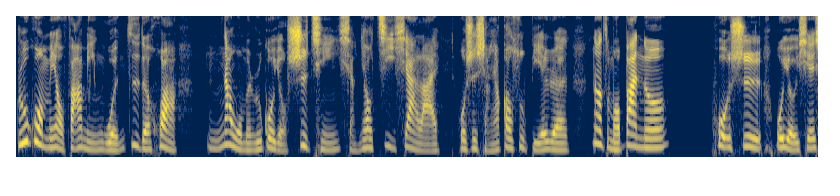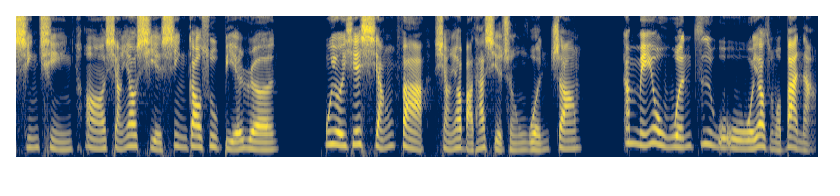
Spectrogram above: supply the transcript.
如果没有发明文字的话，嗯，那我们如果有事情想要记下来，或是想要告诉别人，那怎么办呢？或是我有一些心情啊，想要写信告诉别人，我有一些想法想要把它写成文章，那没有文字，我我我要怎么办呢？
